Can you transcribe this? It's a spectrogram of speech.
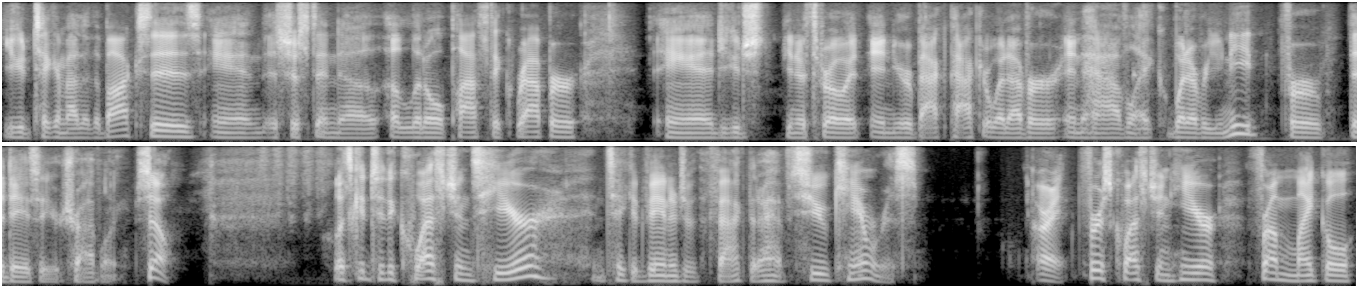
You could take them out of the boxes and it's just in a, a little plastic wrapper and you could just you know throw it in your backpack or whatever and have like whatever you need for the days that you're traveling so Let's get to the questions here and take advantage of the fact that I have two cameras. All right, first question here from Michael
